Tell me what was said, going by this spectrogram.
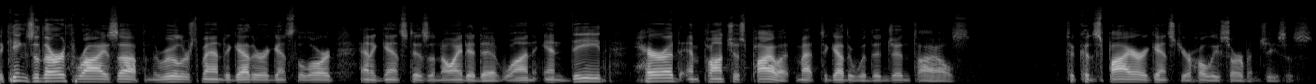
The kings of the earth rise up, and the rulers band together against the Lord and against his anointed one. Indeed, Herod and Pontius Pilate met together with the Gentiles to conspire against your holy servant Jesus.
